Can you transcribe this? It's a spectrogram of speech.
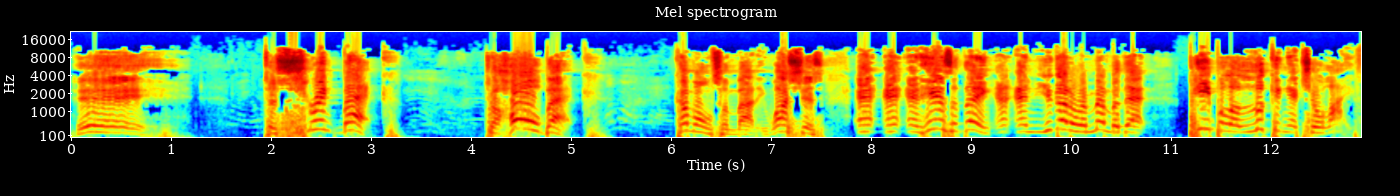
hey, to shrink back, to hold back. Come on, somebody. Watch this. And, and, and here's the thing. And, and you got to remember that people are looking at your life.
